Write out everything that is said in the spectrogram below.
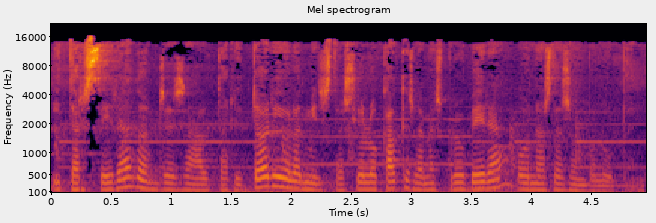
i tercera doncs, és el territori o l'administració local que és la més propera on es desenvolupen.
